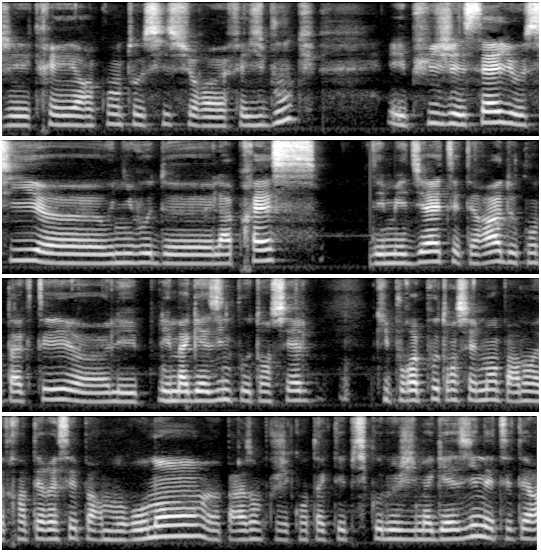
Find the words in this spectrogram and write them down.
J'ai créé un compte aussi sur euh, Facebook. Et puis, j'essaye aussi, euh, au niveau de la presse, des médias, etc., de contacter les, les, magazines potentiels qui pourraient potentiellement pardon, être intéressés par mon roman. par exemple, j'ai contacté Psychologie Magazine, etc.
